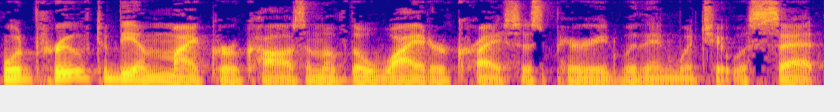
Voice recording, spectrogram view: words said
would prove to be a microcosm of the wider crisis period within which it was set.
